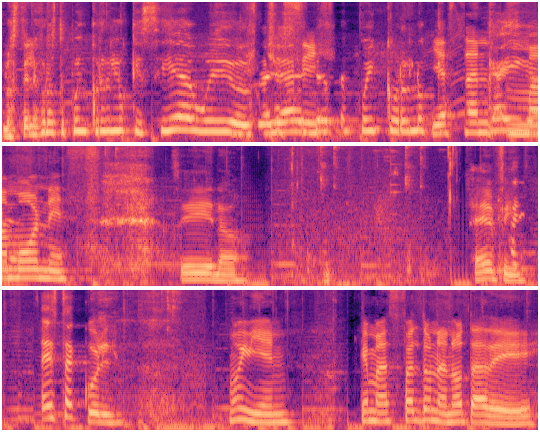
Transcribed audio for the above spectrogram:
los teléfonos te pueden correr lo que sea, güey. O sea, ya, Sí. ya te pueden correr lo que Ya están caiga. mamones. Sí, no. En fin. Está cool. Muy bien. ¿Qué más? Falta una nota de,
